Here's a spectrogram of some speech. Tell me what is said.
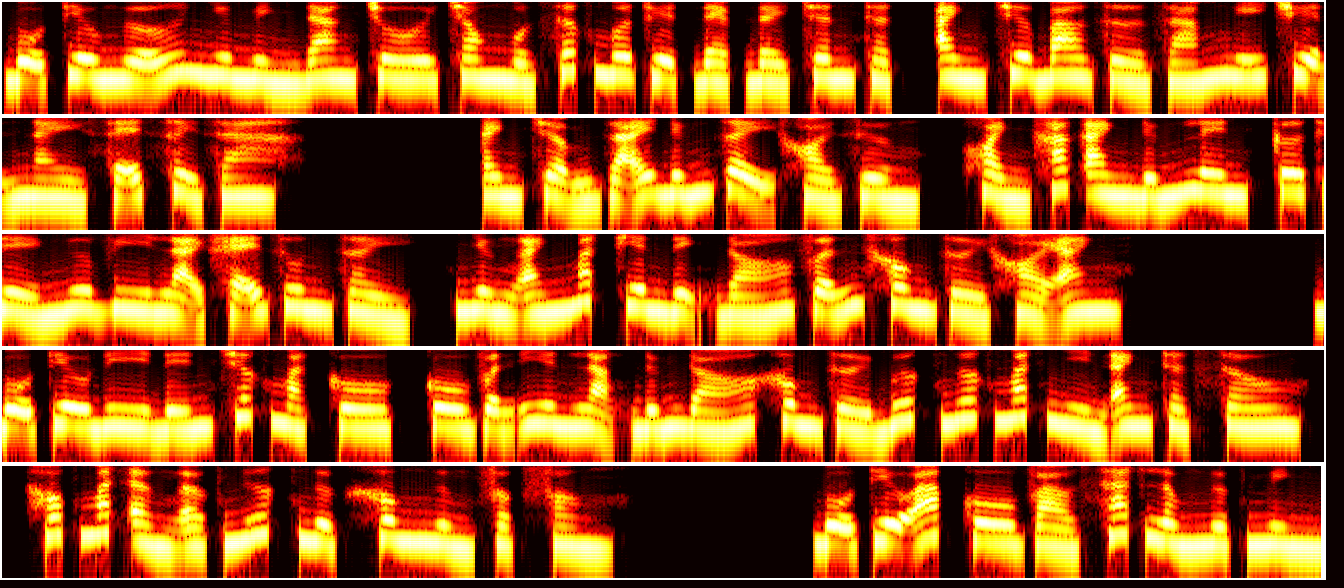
Bộ tiêu ngỡ như mình đang trôi trong một giấc mơ tuyệt đẹp đầy chân thật, anh chưa bao giờ dám nghĩ chuyện này sẽ xảy ra. Anh chậm rãi đứng dậy khỏi giường, khoảnh khắc anh đứng lên, cơ thể ngư vi lại khẽ run rẩy nhưng ánh mắt kiên định đó vẫn không rời khỏi anh. Bộ tiêu đi đến trước mặt cô, cô vẫn yên lặng đứng đó không rời bước ngước mắt nhìn anh thật sâu, hốc mắt ẩn ực nước ngực không ngừng phập phồng. Bộ tiêu áp cô vào sát lồng ngực mình,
